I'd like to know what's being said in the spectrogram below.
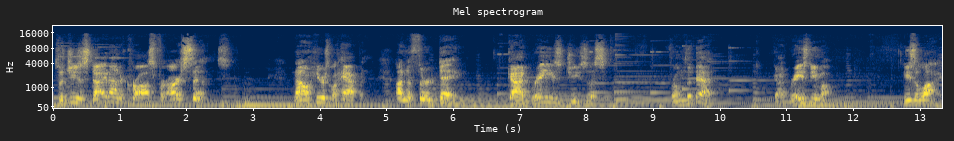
So Jesus died on a cross for our sins. Now here's what happened. On the third day, God raised Jesus from the dead. God raised him up. He's alive.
